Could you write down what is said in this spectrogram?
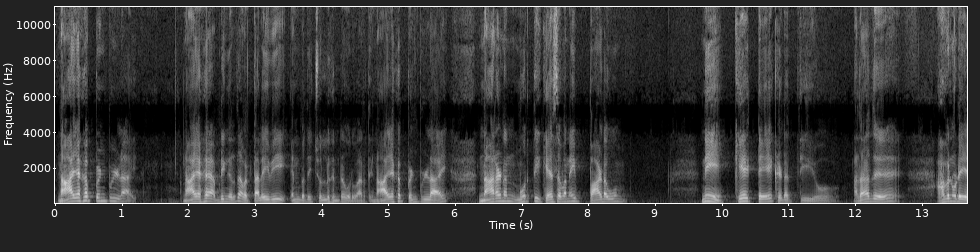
நாயக பெண் பிள்ளாய். நாயக அப்படிங்கிறது அவர் தலைவி என்பதை சொல்லுகின்ற ஒரு வார்த்தை. நாயக பெண் பிள்ளாய் நாரணன் மூர்த்தி கேசவனை பாடவும் நீ கேட்டே கிடத்தியோ? அதாவது அவனுடைய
